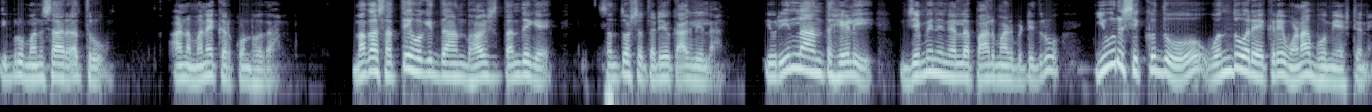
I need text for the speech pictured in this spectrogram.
ಇಬ್ಬರು ಮನಸಾರ ಹತ್ರು. ಅಣ್ಣ ಮನೆ ಕರ್ಕೊಂಡು ಹೋದ. ಮಗ ಸತ್ತೇ ಹೋಗಿದ್ದ ಅಂತ ಭಾವಿಸಿದ ತಂದೆಗೆ ಸಂತೋಷ ತಡೆಯೋಕ್ಕಾಗಲಿಲ್ಲ ಇವರು ಇಲ್ಲ ಅಂತ ಹೇಳಿ ಜಮೀನಿನೆಲ್ಲ ಪಾಲು ಮಾಡಿಬಿಟ್ಟಿದ್ರು. ಇವರು ಸಿಕ್ಕಿದ್ದು ಒಂದೂವರೆ ಎಕರೆ ಒಣ ಭೂಮಿ ಅಷ್ಟೇನೆ.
